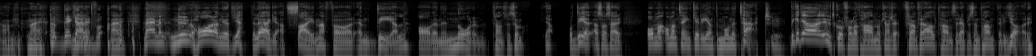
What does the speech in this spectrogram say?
Ja, nej. Det kan nej, inte få. nej, nej. nej, men nu har han ju ett jätteläge att signa för en del av en enorm transfersumma. Ja. Och det, alltså så här, om man, om man tänker rent monetärt, Mm. vilket jag utgår från att han och kanske framförallt hans representanter gör,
